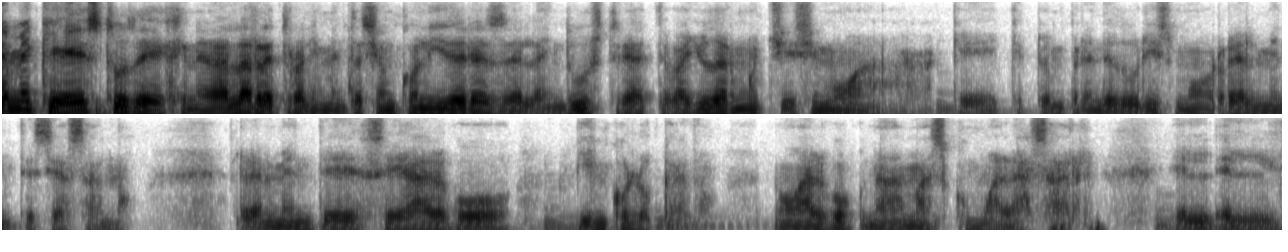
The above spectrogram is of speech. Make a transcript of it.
Créeme que esto de generar la retroalimentación con líderes de la industria te va a ayudar muchísimo a que, tu emprendedurismo realmente sea sano, realmente sea algo bien colocado, no algo nada más como al azar. El,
